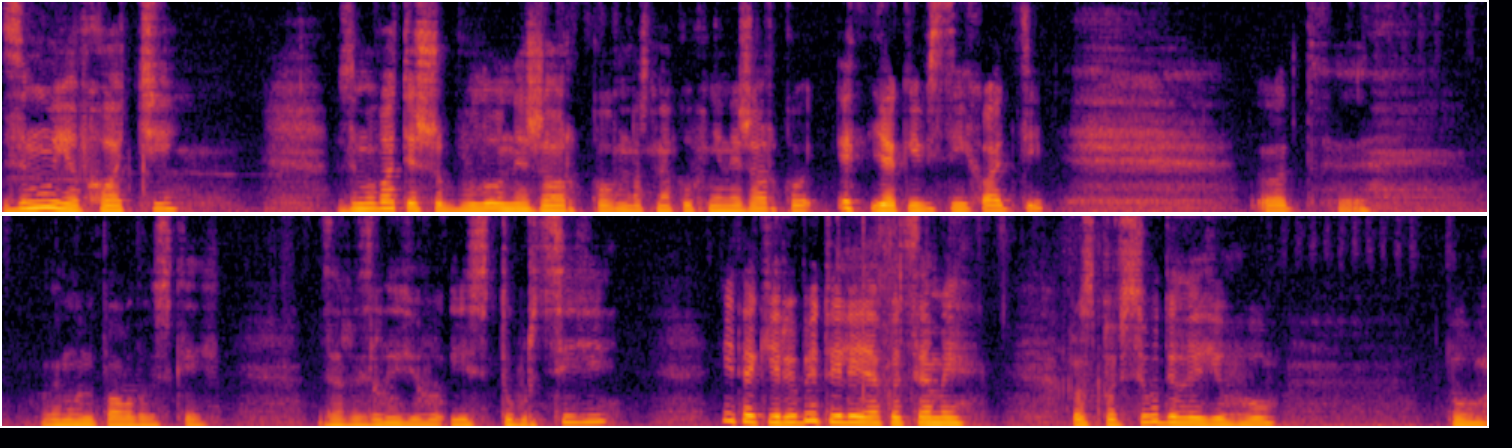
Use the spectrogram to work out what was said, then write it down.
Зимує в хаті. Зимувати, щоб було не жарко. У нас на кухні не жарко, як і в всій хаті. От е, лимон Павловський. Завезли його із Турції. І такі любителі, як оце ми розповсюдили його по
